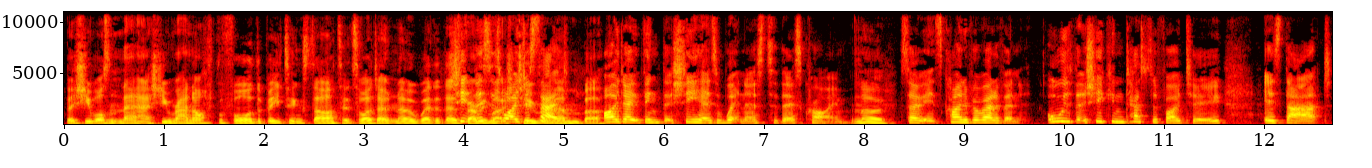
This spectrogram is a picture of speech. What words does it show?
but she wasn't there. She ran off before the beating started, so I don't know whether there's She, very much what I to just said. remember. I don't think that she is a witness to this crime. No, So it's kind of irrelevant. All that she can testify to is that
